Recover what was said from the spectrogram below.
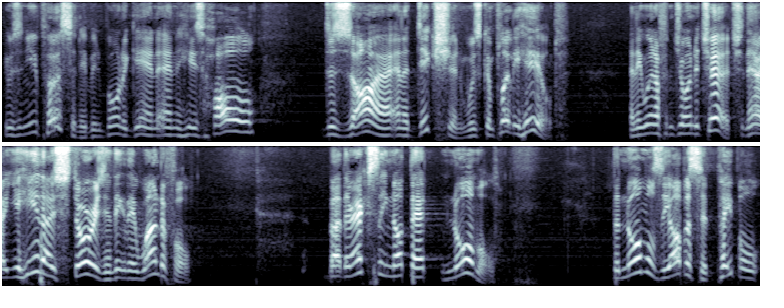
He was a new person. He'd been born again, and his whole desire and addiction was completely healed. And he went off and joined a church. Now, you hear those stories and think they're wonderful, but they're actually not that normal. The normal's the opposite. People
